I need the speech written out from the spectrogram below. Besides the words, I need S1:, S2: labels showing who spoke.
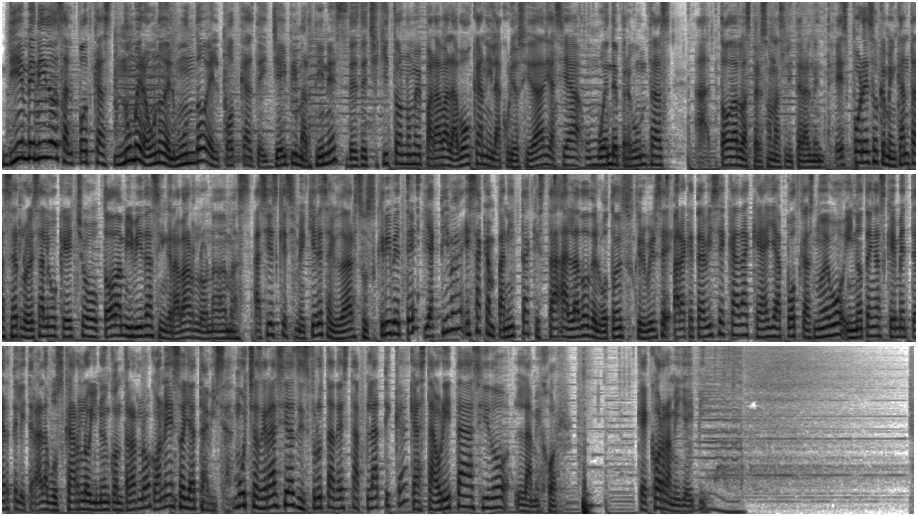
S1: Bienvenidos al podcast número uno del mundo, el podcast de JP Martínez. Desde chiquito no me paraba la boca ni la curiosidad y hacía un buen de preguntas a todas las personas literalmente. Es por eso que me encanta hacerlo, es algo que he hecho toda mi vida sin grabarlo nada más. Así es que si me quieres ayudar, suscríbete y activa esa campanita que está al lado del botón de suscribirse para que te avise cada que haya podcast nuevo y no tengas que meterte literal a buscarlo y no encontrarlo. Con eso ya te avisa. Muchas gracias, disfruta de esta plática que hasta ahorita ha sido la mejor. Que corra mi JP.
